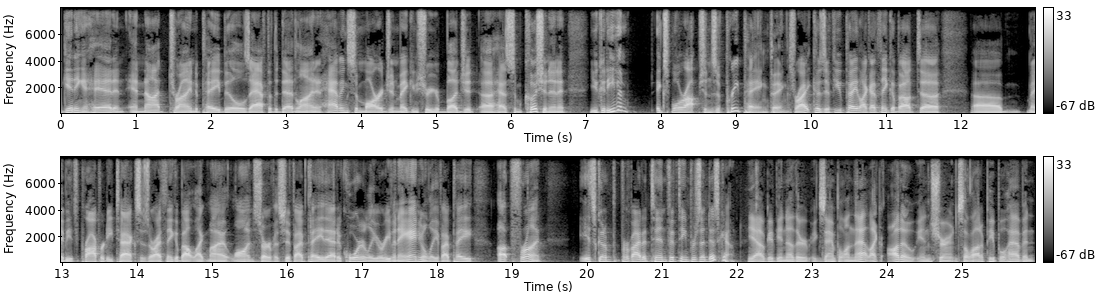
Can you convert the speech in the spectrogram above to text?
getting ahead and, and not trying to pay bills after the deadline and having some margin, making sure your budget uh, has some cushion in it, you could even explore options of prepaying things, right? Because if you pay, like I think about uh, uh, maybe it's property taxes, or I think about like my lawn service. If I pay that a quarterly or even annually, if I pay up front, it's going to provide a 10, 15% discount. Yeah, I'll give you another example on that. Like auto insurance, a lot of people have an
